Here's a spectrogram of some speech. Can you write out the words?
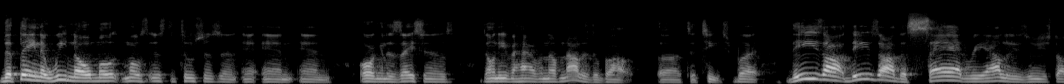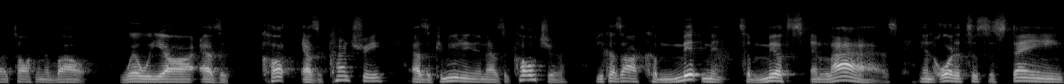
the thing that we know most most institutions and and and organizations don't even have enough knowledge about uh, to teach. But these are these are the sad realities when you start talking about where we are as a cut as a country, as a community, and as a culture because our commitment to myths and lies in order to sustain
